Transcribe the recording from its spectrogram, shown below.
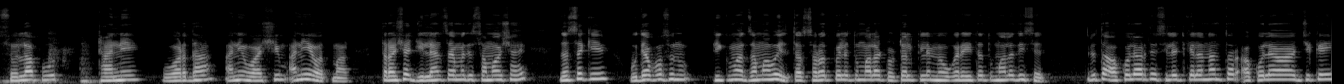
सोलापूर ठाणे वर्धा आणि वाशिम आणि यवतमाळ. तर अशा जिल्ह्यांचामध्ये समावेश आहे. जसं की उद्यापासून पीक विमा जमा होईल तर सर्वात पहिले तुम्हाला टोटल क्लेम वगैरे इथं तुम्हाला दिसेल. तर इथं अकोल्यावरती सिलेक्ट केल्यानंतर अकोला जी काही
